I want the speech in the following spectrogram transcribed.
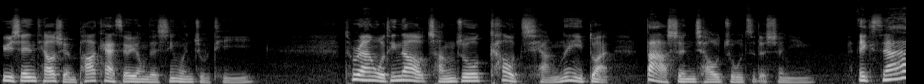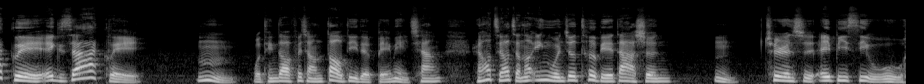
预先挑选 Podcast 要用的新闻主题。突然，我听到长桌靠墙那一段大声敲桌子的声音。Exactly, exactly。嗯，我听到非常道地的北美腔，然后只要讲到英文就特别大声。嗯，确认是 ABC 无误。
